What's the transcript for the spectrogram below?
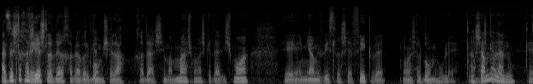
אז יש לך... ויש לה, דרך אגב, אלבום שלה, חדש, שממש ממש כדאי לשמוע, אה, עם ימי ויסלר שהפיק, וממש אלבום מעולה. רשמנו. לנו. כן.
